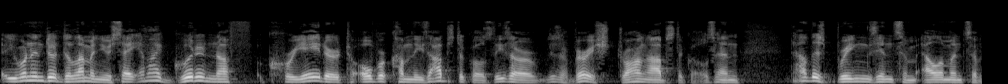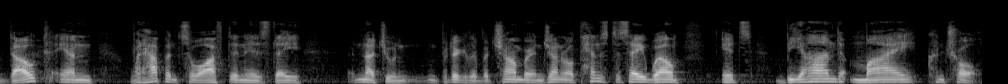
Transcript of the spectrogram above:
you run into a dilemma and you say, am I good enough creator to overcome these obstacles? These are, these are very strong obstacles. And now this brings in some elements of doubt. And what happens so often is they, not you in particular, but Shaumbra in general, tends to say, well, it's beyond my control.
